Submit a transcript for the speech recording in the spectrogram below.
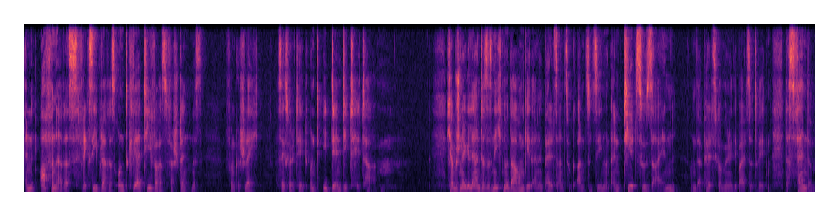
ein offeneres, flexibleres und kreativeres Verständnis von Geschlecht, Sexualität und Identität haben. Ich habe schnell gelernt, dass es nicht nur darum geht, einen Pelzanzug anzuziehen und ein Tier zu sein, um der Pelz-Community beizutreten. Das Fandom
